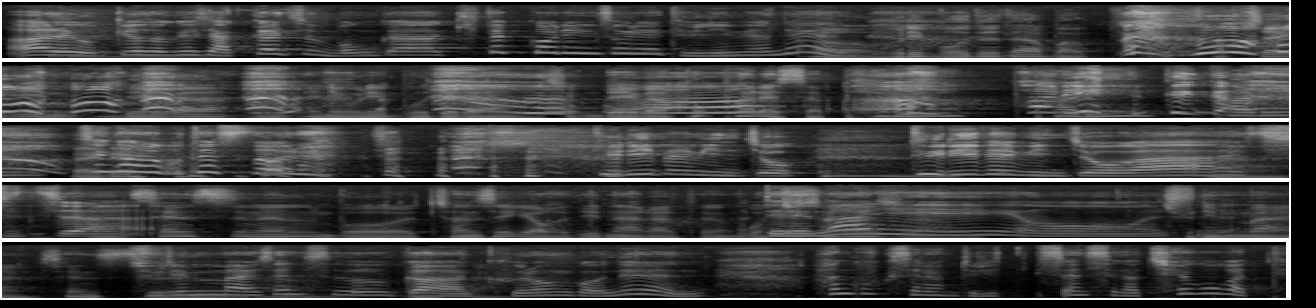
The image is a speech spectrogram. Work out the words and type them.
아 내가 웃겨서 그래서 약간 좀 뭔가 키득거리는 소리가 들리면은 어, 우리 모두 다 막 갑자기 뇌가 아니 우리 모두 다 지금 뇌가 폭발했어요. 파리 파리 그러니까 파리 생각을 못했어. 드립의 민족, 드립의 민족. 아, 아, 진짜 아, 센스는 뭐 전 세계 어디 나라도 못 내. 말이 어. 줄임말 센스. 줄임말 아, 센스가 그러니까. 그런 거는 한국 사람들이 센스가 최고 같아.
